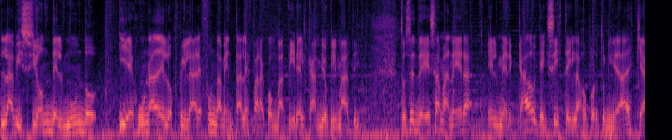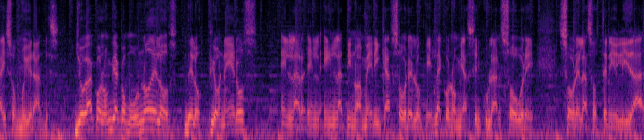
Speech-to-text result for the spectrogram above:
la visión del mundo y es uno de los pilares fundamentales para combatir el cambio climático. Entonces, de esa manera, el mercado que existe y las oportunidades que hay son muy grandes. Yo veo a Colombia como uno de los, de los pioneros en, en, Latinoamérica sobre lo que es la economía circular, sobre, sobre la sostenibilidad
